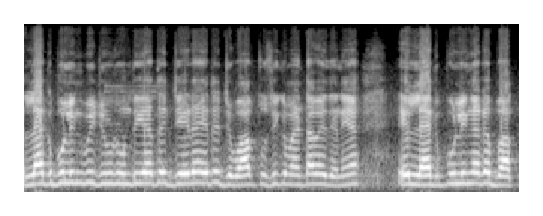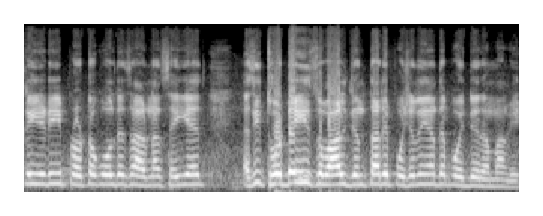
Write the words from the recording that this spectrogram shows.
ਲੈਗ ਪੁਲਿੰਗ ਵੀ ਜ਼ਰੂਰ ਹੁੰਦੀ ਹੈ ਤੇ ਜਿਹੜਾ ਇਹਦੇ ਜਵਾਬ ਤੁਸੀਂ ਕਮੈਂਟਾਂ ਵਿੱਚ ਦੇਣੇ ਆ, ਇਹ ਲੈਗ ਪੁਲਿੰਗ ਆ ਕਿ ਬਾਕੀ ਜਿਹੜੀ ਪ੍ਰੋਟੋਕੋਲ ਦੇ ਹਿਸਾਬ ਨਾਲ ਸਹੀ ਹੈ, ਅਸੀਂ ਤੁਹਾਡੇ ਹੀ ਸਵਾਲ ਜਨਤਾ ਦੇ ਪੁੱਛਦੇ ਹਾਂ ਤੇ ਪੁੱਛਦੇ ਰਵਾਂਗੇ।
